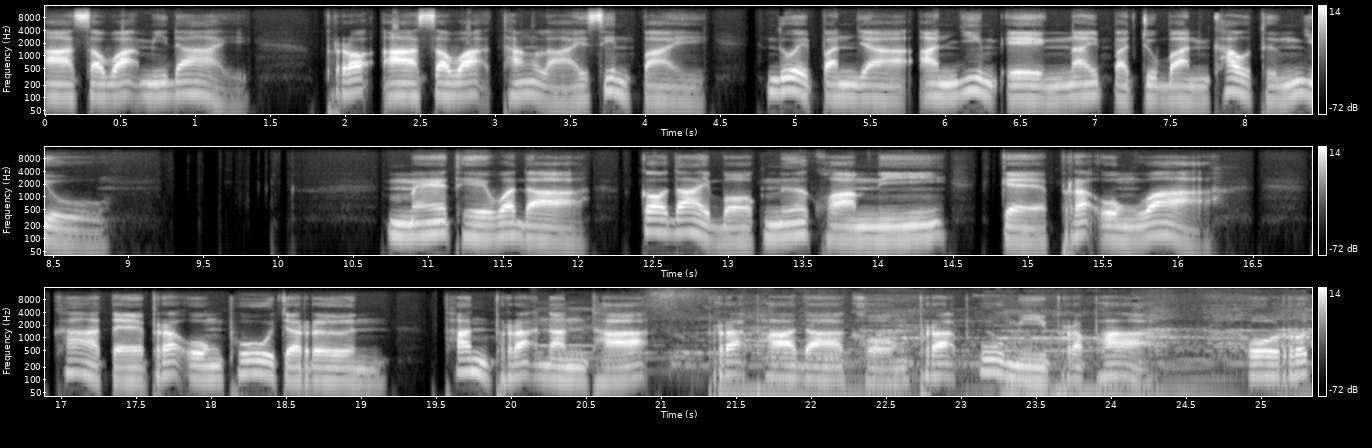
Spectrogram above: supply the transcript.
อาสวะมิได้ เพราะอาสวะทั้งหลายสิ้นไปด้วยปัญญาอันยิ่มเองในปัจจุบันเข้าถึงอยู่ แม้เทวดาก็ได้บอกเนื้อความนี้ แก่พระองค์ว่า ข้าแต่พระองค์ผู้เจริญ ท่านพระนันทะ พระพาดาของพระผู้มีพระภาค โอรส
